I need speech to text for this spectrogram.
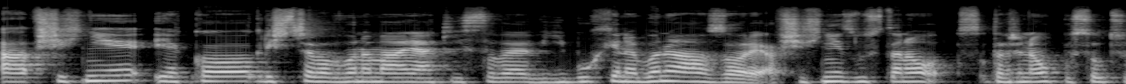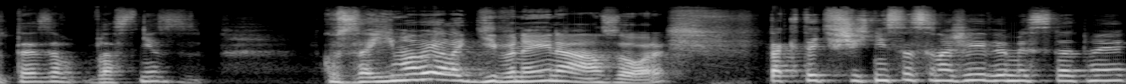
A všichni, jako když třeba ona má nějaký své výbuchy nebo názory a všichni zůstanou s otevřenou pusou, co to je za vlastně z, jako zajímavý, ale divný názor, tak teď všichni se snaží vymyslet mi,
